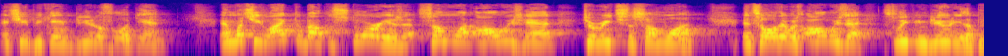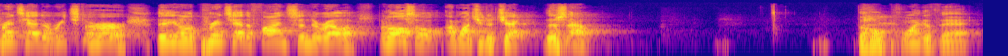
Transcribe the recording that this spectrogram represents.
and she became beautiful again. And what she liked about the story is that someone always had to reach to someone. And so there was always that sleeping beauty. The prince had to reach to her. The, you know, the prince had to find Cinderella. But also, I want you to check this out. The whole point of that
